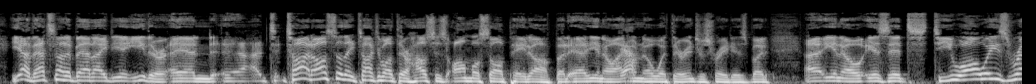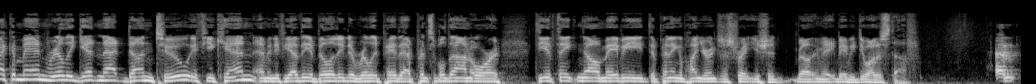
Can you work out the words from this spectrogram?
Yeah, that's not a bad idea either. And uh, t- Todd, also they talked about their house is almost all paid off, but uh, you know I don't know what their interest rate is, but uh, you know, is it? Do you always recommend really getting that done too, if you can? I mean, if you have the ability to really pay that principal down, or do you think no, maybe depending upon your interest rate, you should maybe do other stuff? Um,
